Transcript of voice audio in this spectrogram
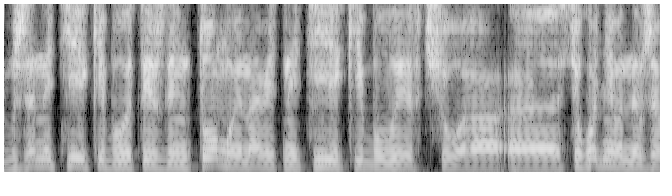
вже не ті, які були тиждень тому, і навіть не ті, які були вчора. Е, сьогодні вони вже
